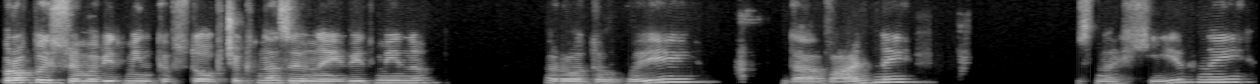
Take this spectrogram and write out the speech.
Прописуємо відмінки в стовпчик, називний відмінок, родовий, давальний, знахідний,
